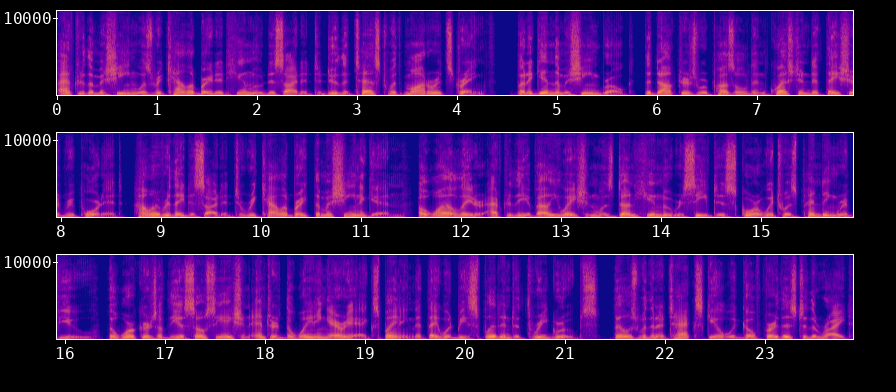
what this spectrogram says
After the machine was recalibrated, Hyunmu decided to do the test with moderate strength. But again, the machine broke. The doctors were puzzled and questioned if they should report it. However, they decided to recalibrate the machine again. A while later, after the evaluation was done, Hyunmu received his score, which was pending review. The workers of the association entered the waiting area, explaining that they would be split into three groups. Those with an attack skill would go furthest to the right,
